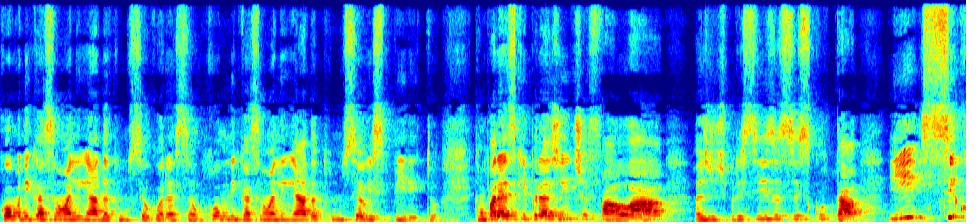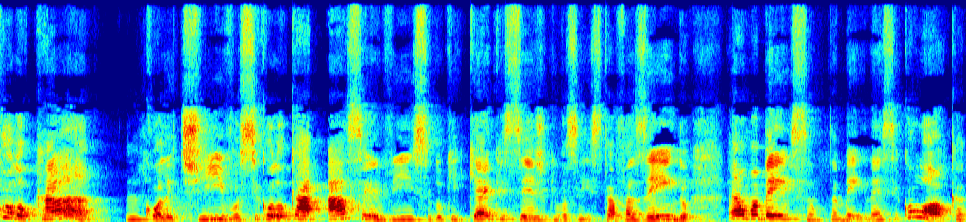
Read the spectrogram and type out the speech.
comunicação alinhada com o seu coração, comunicação alinhada com o seu espírito. Então parece que para a gente falar, a gente precisa se escutar e se colocar em coletivo, se colocar a serviço do que quer que seja que você está fazendo, é uma benção também, né? Se coloca.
